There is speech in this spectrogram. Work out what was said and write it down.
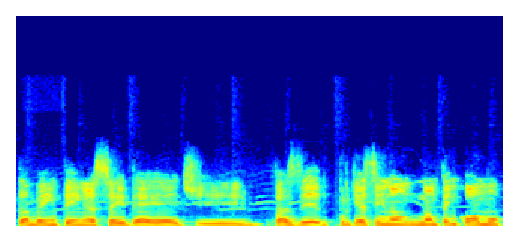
também tenho essa ideia de fazer, porque assim, não, não tem como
